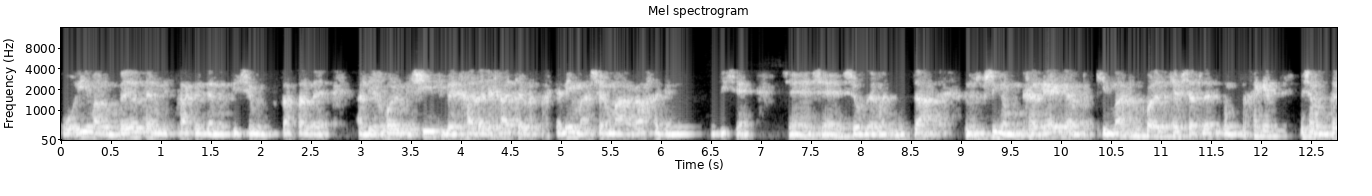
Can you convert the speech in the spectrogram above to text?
רואים הרבה יותר משחק הגנתי שמבוסס על, על יכולת אישית באחד על אחד של השחקנים מאשר מערך הגנתי שעוזר לקבוצה. אני חושב שגם כרגע, כמעט בכל הרכב שאתלטיקו משחקת, יש הרבה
